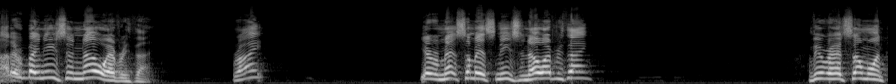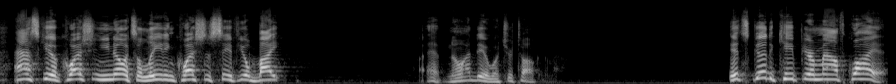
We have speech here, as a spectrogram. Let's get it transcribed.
Not everybody needs to know everything, right? You ever met somebody that needs to know everything? Have you ever had someone ask you a question? You know it's a leading question see if you'll bite. I have no idea what you're talking about. It's good to keep your mouth quiet.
